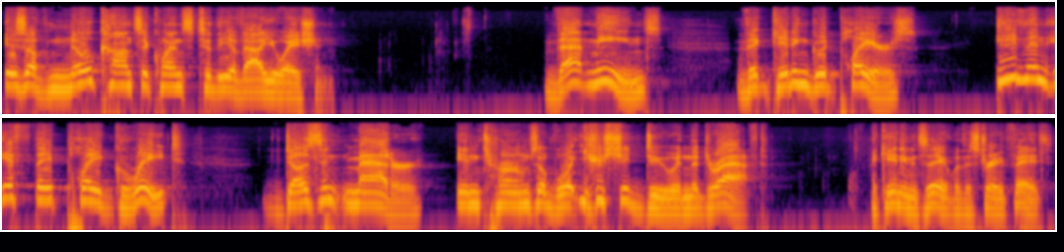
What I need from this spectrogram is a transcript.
is of no consequence to the evaluation. That means that getting good players, even if they play great, doesn't matter in terms of what you should do in the draft. I can't even say it with a straight face.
